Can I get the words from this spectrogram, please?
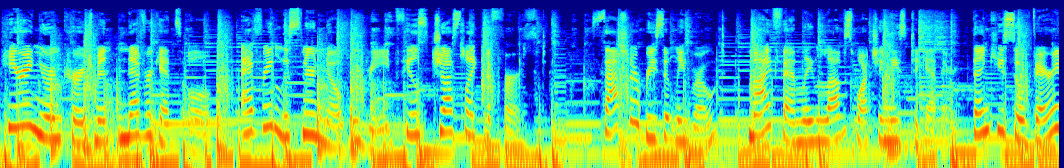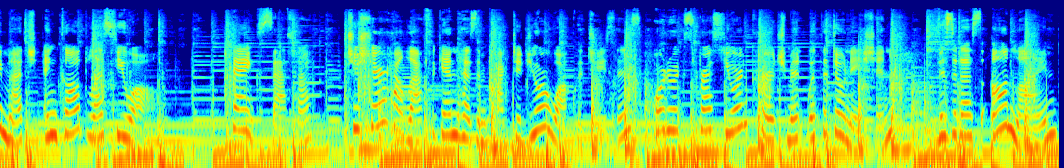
Hearing your encouragement never gets old. Every listener note we read feels just like the first. Sasha recently wrote, My family loves watching these together. Thank you so very much, and God bless you all. Thanks, Sasha. To share how Laugh Again has impacted your walk with Jesus, or to express your encouragement with a donation, visit us online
